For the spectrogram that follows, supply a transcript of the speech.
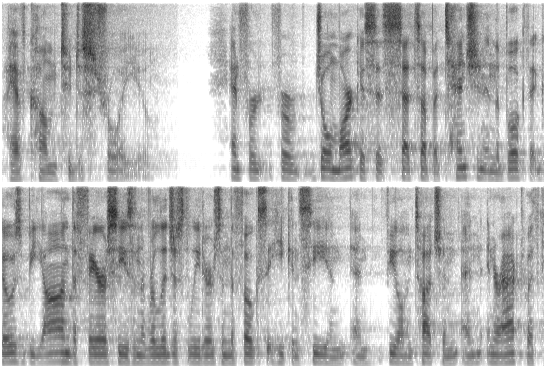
I have come to destroy you. And for, for Joel Marcus, it sets up a tension in the book that goes beyond the Pharisees and the religious leaders and the folks that he can see and, and feel and touch and, and interact with.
